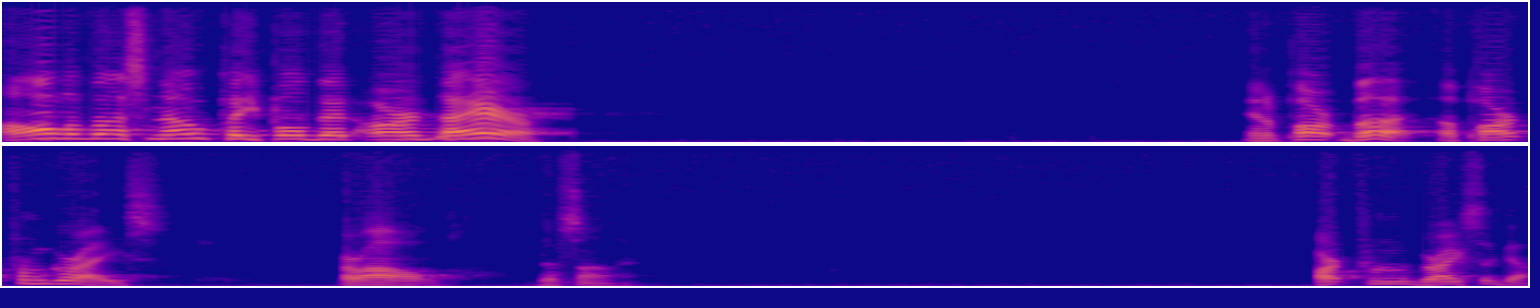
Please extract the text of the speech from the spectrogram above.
All of us know people that are there. And apart, but apart from grace, are all the Son. Apart from the grace of God.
